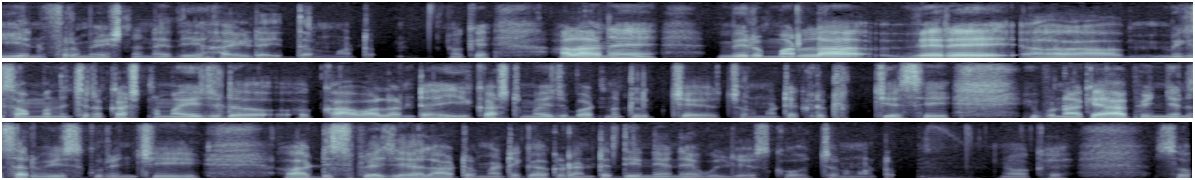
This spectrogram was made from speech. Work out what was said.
ఈ ఇన్ఫర్మేషన్ అనేది హైడ్ అయిద్ది అనమాట ఓకే అలానే మీరు మళ్ళా వేరే మీకు సంబంధించిన కస్టమైజ్డ్ కావాలంటే ఈ కస్టమైజ్ బటన్ క్లిక్ చేయొచ్చు అనమాట ఇక్కడ క్లిక్ చేసి ఇప్పుడు నాకు యాప్ ఇంజిన్ సర్వీస్ గురించి డిస్ప్లే చేయాలి ఆటోమేటిక్గా అక్కడ అంటే దీన్ని ఎనేబుల్ చేసుకోవచ్చు అనమాట ఓకే. సో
